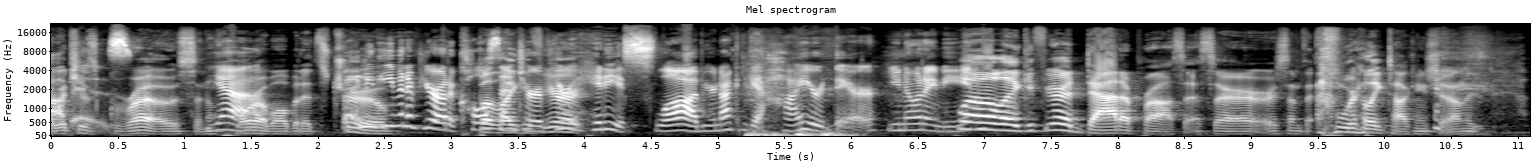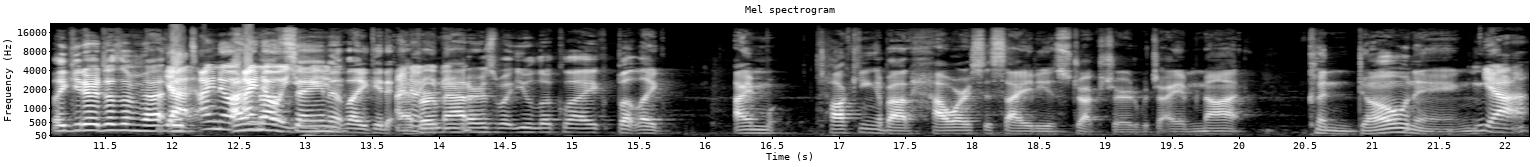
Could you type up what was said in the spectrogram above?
job which is. gross and Yeah. horrible, but it's true. But I mean, even if you're at a call But, center, if if, you're, you're- a hideous slob, you're not going to get hired there. You know what I mean? Well, like if you're a data processor or something, we're like talking shit on these. Like you know, it doesn't matter. Yeah, I know- I'm I know not what you saying that like it ever matters what you look like, but like I'm talking about how our society is structured, which I am not condoning. Yeah.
